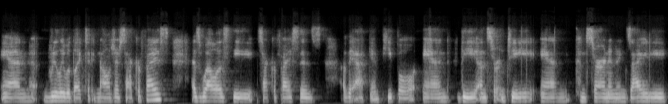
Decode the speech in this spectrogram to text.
and really would like to acknowledge their sacrifice, as well as the sacrifices of the Afghan people and the uncertainty and concern and anxiety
